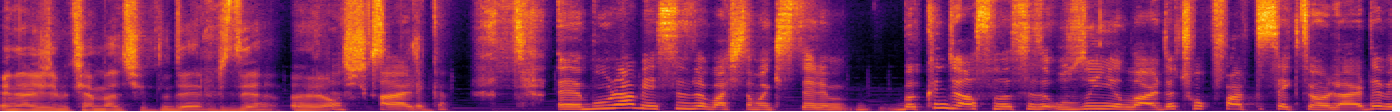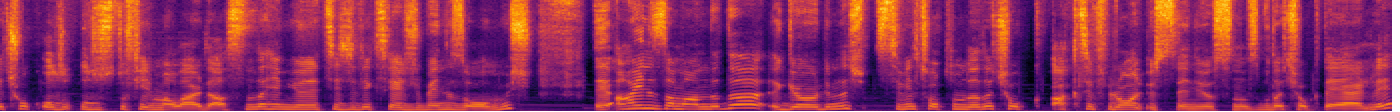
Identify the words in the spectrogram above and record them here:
Enerji mükemmel şekilde biz de e, alıştık. Harika. Ee, Buğra Bey sizle başlamak isterim. Bakınca aslında size uzun yıllarda çok farklı sektörlerde ve çok ul- uluslu firmalarda aslında hem yöneticilik tecrübeniz olmuş. Ee, aynı zamanda da gördüğümde sivil toplumda da çok aktif rol üstleniyorsunuz. Bu da çok değerli.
